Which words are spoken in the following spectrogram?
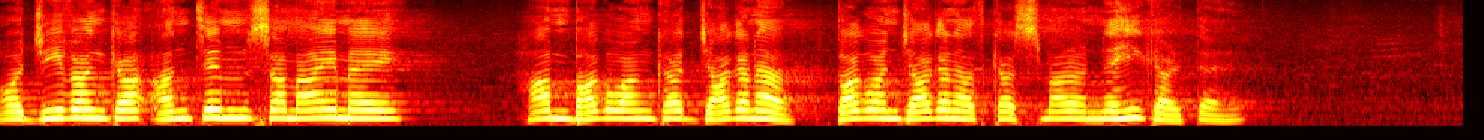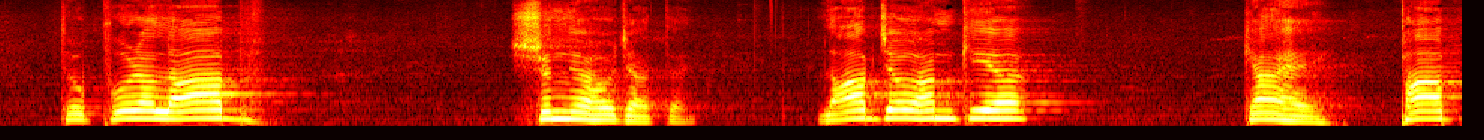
और जीवन का अंतिम समय में हम भगवान का जागना भगवान जगन्नाथ का स्मरण नहीं करते हैं। तो पूरा लाभ शून्य हो जाता है। लाभ जो हम किया, क्या है? पाप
